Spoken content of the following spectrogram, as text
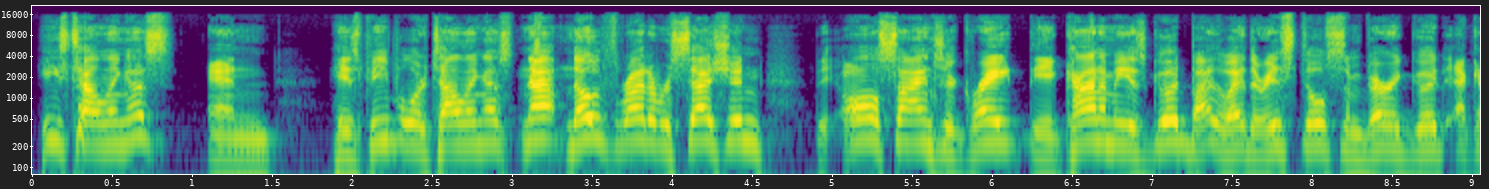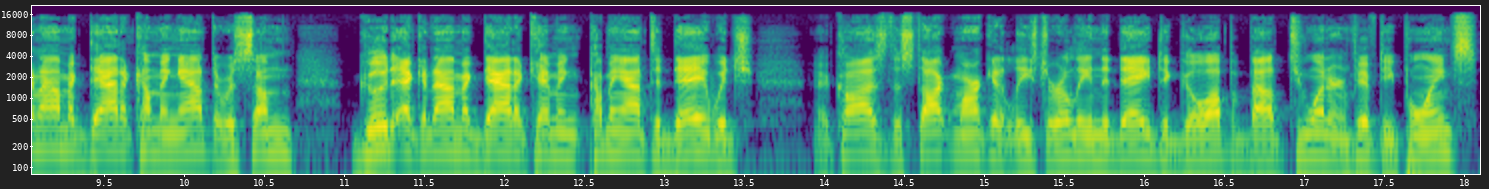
he's telling us, and his people are telling us, no, no threat of recession. The, all signs are great. The economy is good. By the way, there is still some very good economic data coming out. There was some good economic data coming coming out today, which uh, caused the stock market, at least early in the day, to go up about 250 points.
